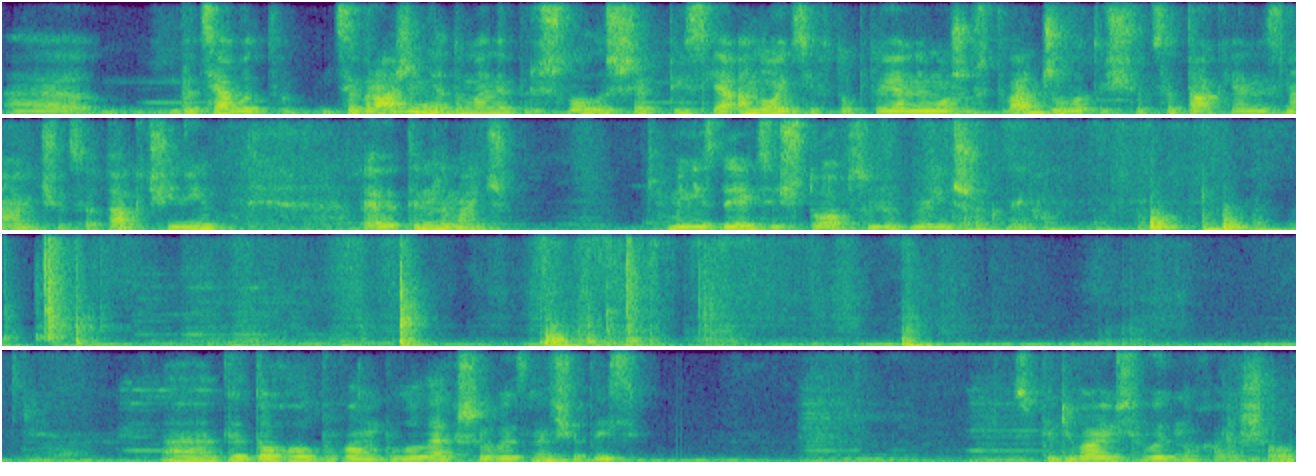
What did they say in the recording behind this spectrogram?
е, Оця от, це враження до мене прийшло лише після анонсів. Тобто я не можу стверджувати, що це так. Я не знаю, чи це так, чи ні. Е, Тим не менше. Мені здається, що абсолютно інша книга. Для того, аби вам було легше визначитись. Сподіваюсь, видно хорошо.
